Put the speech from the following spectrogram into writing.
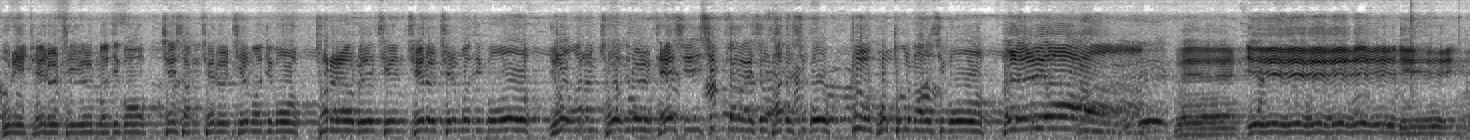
우리 죄를 짊어지고 세상 죄를 짊어지고 전하를 지은 죄를 짊어지고 영원한 저주를 대신 십자가에서 받으시고 그 고통을 받으시고 할렐루야! 웬일인가?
